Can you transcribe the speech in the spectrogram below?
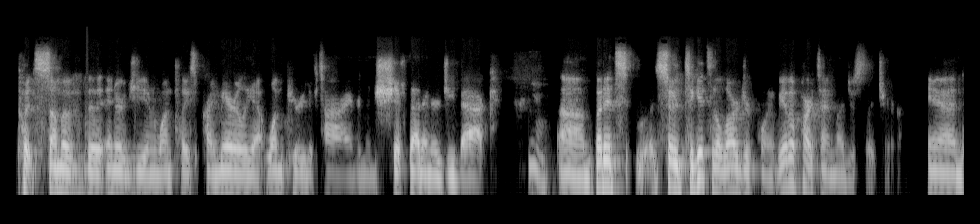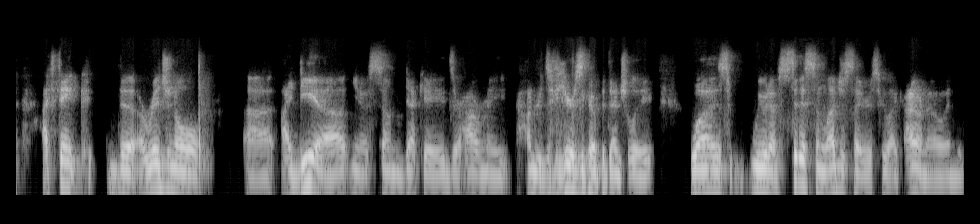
put some of the energy in one place primarily at one period of time and then shift that energy back. Yeah. Um, but it's so to get to the larger point, we have a part-time legislature. And I think the original uh, idea, you know, some decades or however many hundreds of years ago potentially, was we would have citizen legislators who, like, I don't know, and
